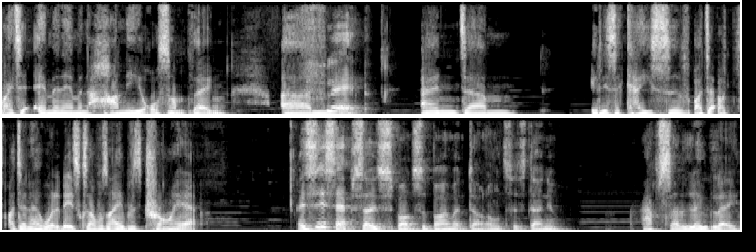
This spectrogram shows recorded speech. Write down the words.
What is it, M and m and honey or something? um, Flip. And um, it is a case of I don't I, I don't know what it is because I wasn't able to try it. Is this episode sponsored by McDonald's, says Daniel? Absolutely.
